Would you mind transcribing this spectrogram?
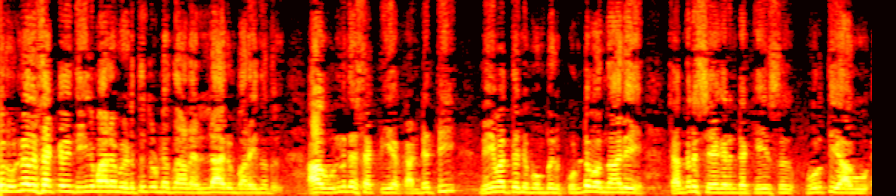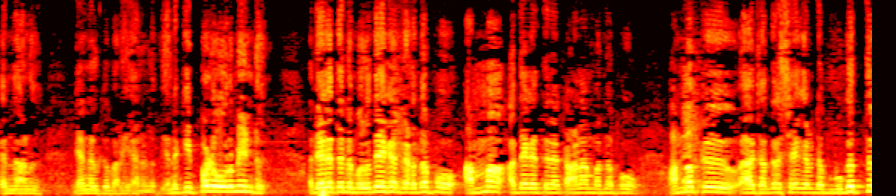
ഒരു ഉന്നത ശക്തി തീരുമാനമെടുത്തിട്ടുണ്ടെന്നാണ് എല്ലാവരും പറയുന്നത്. ആ ഉന്നത ശക്തിയെ കണ്ടെത്തി നിയമത്തിന് മുമ്പിൽ കൊണ്ടുവന്നാലേ ചന്ദ്രശേഖരന്റെ കേസ് പൂർത്തിയാകൂ എന്നാണ് ഞങ്ങൾക്ക് പറയാനുള്ളത്. എനിക്ക് ഇപ്പോഴും ഓർമ്മയുണ്ട്. അദ്ദേഹത്തിന്റെ മൃതദേഹം കിടന്നപ്പോ അമ്മ അദ്ദേഹത്തിനെ കാണാൻ വന്നപ്പോ അമ്മയ്ക്ക് ചന്ദ്രശേഖരന്റെ മുഖത്ത്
